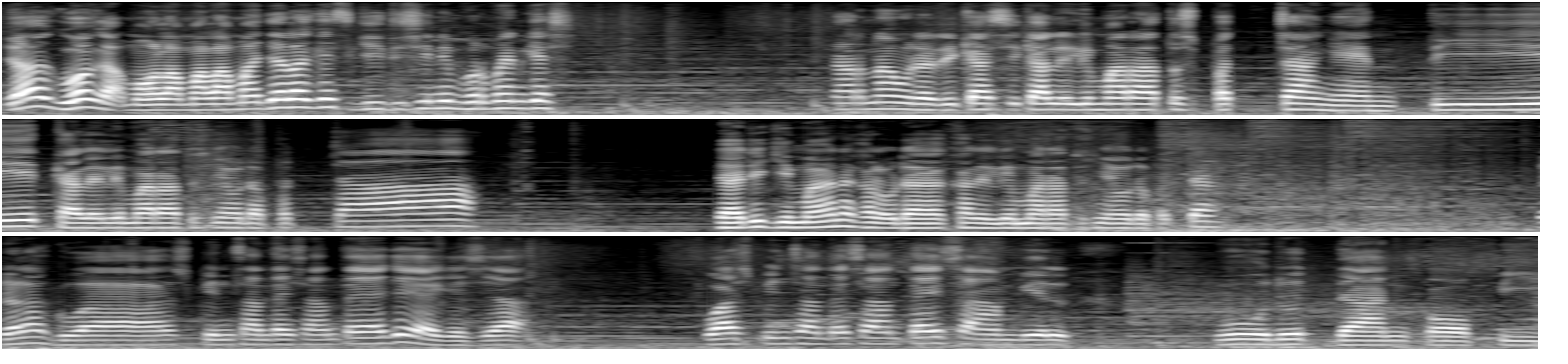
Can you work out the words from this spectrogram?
Ya gua nggak mau lama-lama aja lah guys. Di sini bermain guys. Karena udah dikasih kali 500 pecah ngentit. Kali 500 nya udah pecah. Jadi gimana kalau udah kali 500 nya udah pecah? Udahlah gua spin santai-santai aja ya guys ya. Gua spin santai-santai sambil ngudut dan kopi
